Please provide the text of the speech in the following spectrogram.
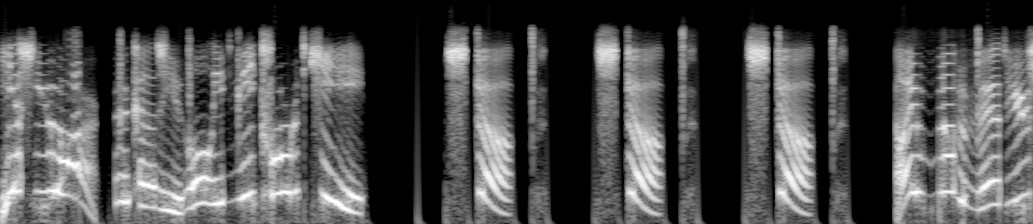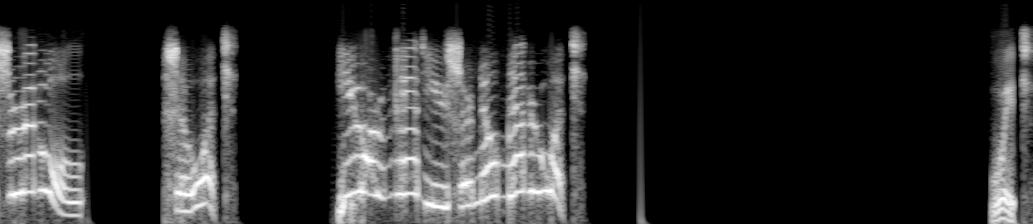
Yes, you are. Because you only need key. Stop. Stop. Stop. I'm not a bad user at all. So what? You are a bad user no matter what. Wait,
